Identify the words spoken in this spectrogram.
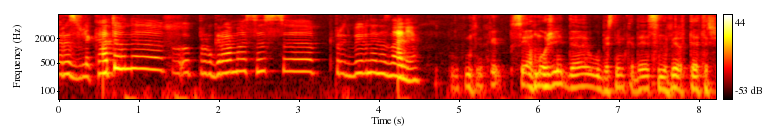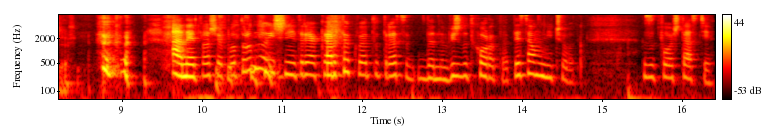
развлекателна програма с а, придобиване на знания. Сега може да обясним къде се намират те държави. А, не, това ще е по-трудно и ще ни трябва карта, която трябва да не виждат хората. Те само ни чуват. За твое щастие.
